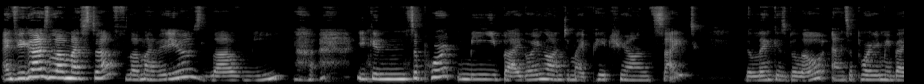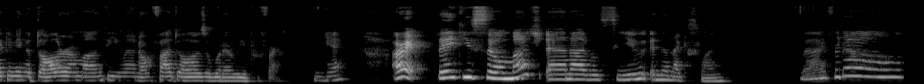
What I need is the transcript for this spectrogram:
And if you guys love my stuff, love my videos, love me, you can support me by going on to my Patreon site. The link is below and supporting me by giving a dollar a month, even or five dollars or whatever you prefer. Okay? All right. Thank you so much, and I will see you in the next one. Bye for now.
